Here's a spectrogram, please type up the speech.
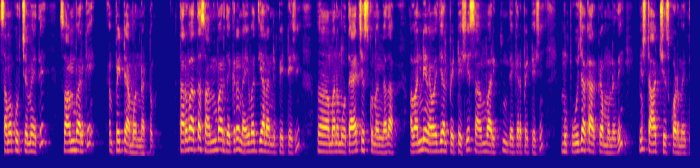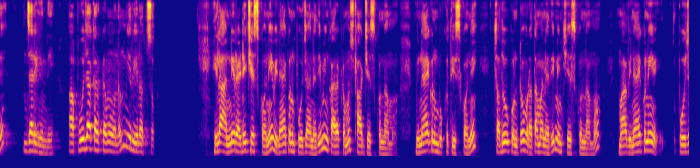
సమకూర్చమే అయితే స్వామివారికి పెట్టాము అన్నట్టు. తర్వాత స్వామివారి దగ్గర నైవేద్యాలన్నీ పెట్టేసి మనము తయారు చేసుకున్నాం కదా అవన్నీ నైవేద్యాలు పెట్టేసి స్వామివారికి దగ్గర పెట్టేసి మేము పూజా కార్యక్రమం అనేది మేము స్టార్ట్ చేసుకోవడం అయితే జరిగింది. ఆ పూజా కార్యక్రమం మనం మీరు వినొచ్చు. ఇలా అన్నీ రెడీ చేసుకొని వినాయకుని పూజ అనేది మేము కార్యక్రమం స్టార్ట్ చేసుకున్నాము. వినాయకుని బుక్ తీసుకొని చదువుకుంటూ వ్రతం అనేది మేము చేసుకున్నాము. మా వినాయకుని పూజ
